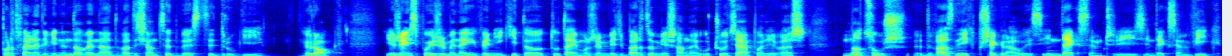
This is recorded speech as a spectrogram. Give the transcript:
Portfele dywidendowe na 2022 rok. Jeżeli spojrzymy na ich wyniki, to tutaj możemy mieć bardzo mieszane uczucia, ponieważ no cóż, dwa z nich przegrały z indeksem, czyli z indeksem WIG.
